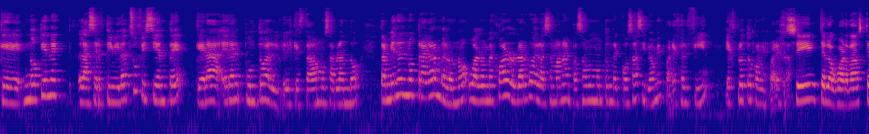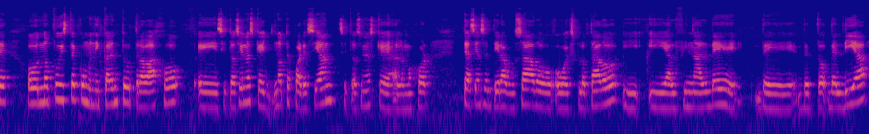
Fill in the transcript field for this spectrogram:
que no tiene la asertividad suficiente, que era, era el punto al el que estábamos hablando, también el no tragármelo, ¿no? O a lo mejor a lo largo de la semana me pasaron un montón de cosas y veo a mi pareja al fin y exploto con mi pareja. Sí, te lo guardaste o no pudiste comunicar en tu trabajo eh, situaciones que no te parecían, situaciones que a lo mejor te hacían sentir abusado o explotado y, y al final de, de, del día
